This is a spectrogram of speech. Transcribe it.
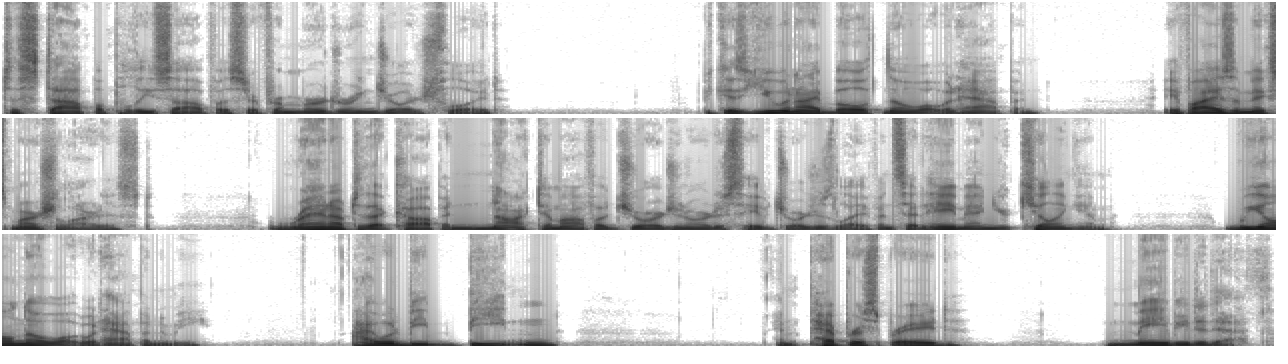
to stop a police officer from murdering George Floyd. Because you and I both know what would happen. If I, as a mixed martial artist, ran up to that cop and knocked him off of George in order to save George's life and said, Hey, man, you're killing him, we all know what would happen to me. I would be beaten and pepper sprayed, maybe to death,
